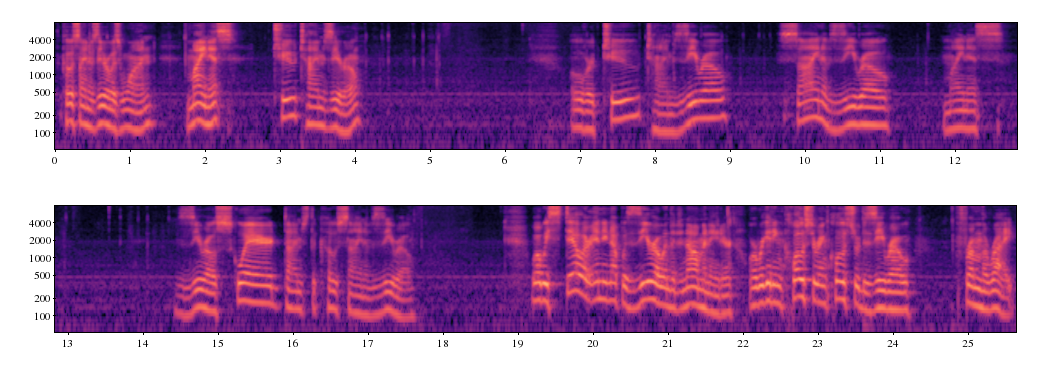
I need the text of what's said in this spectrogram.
The cosine of 0 is 1, minus 2 times 0 over 2 times 0 sine of 0 minus 0 squared times the cosine of 0. Well, we still are ending up with 0 in the denominator, or we're getting closer and closer to 0 from the right,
